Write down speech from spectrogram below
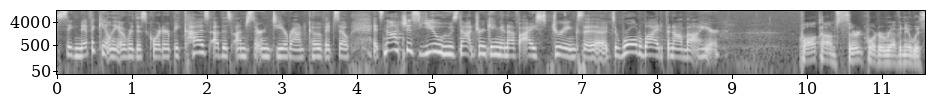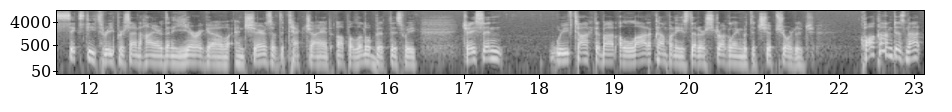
significantly over this quarter because of this uncertainty around COVID. So it's not just you who's not drinking enough iced drinks. Uh, it's a worldwide phenomenon here. Qualcomm's third quarter revenue was 63% higher than a year ago, and shares of the tech giant up a little bit this week. Jason, we've talked about a lot of companies that are struggling with the chip shortage. Qualcomm does not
